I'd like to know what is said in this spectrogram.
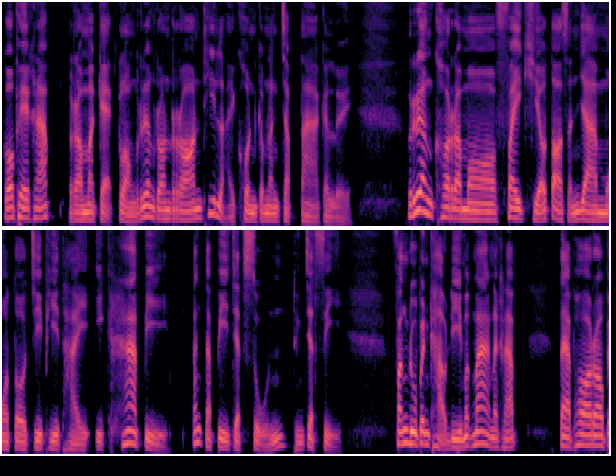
โกเพครับ เรามาแกะกล่องเรื่องร้อนๆ ที่หลายคนกำลังจับตากันเลย เรื่องคอรมอไฟเขียวต่อสัญญาโมโต GP ไทยอีก 5 ปี ตั้งแต่ปี 70 ถึง 74 ฟังดูเป็นข่าวดีมากๆนะครับ แต่พอเราไป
